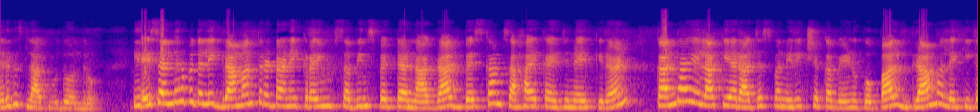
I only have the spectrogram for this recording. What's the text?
ಜರುಗಿಸಲಾಗುವುದು ಅಂದ್ರು. ಈ ಸಂದರ್ಭದಲ್ಲಿ ಗ್ರಾಮಾಂತರ ಠಾಣೆ crime sub inspector Nagaraj, BESCOM ಸಹಾಯಕ ಇಂಜಿನಿಯರ್ ಕಿರಣ್, ಕಂದಾಯ ಇಲಾಖೆಯ ರಾಜಸ್ವ ನಿರೀಕ್ಷಕ ವೇಣುಗೋಪಾಲ್, ಗ್ರಾಮ ಲೆಕ್ಕಿಗ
